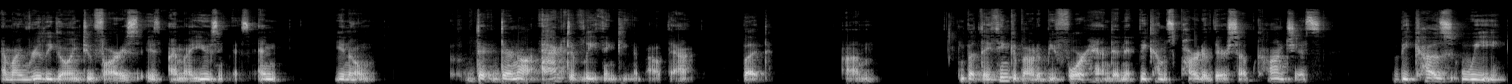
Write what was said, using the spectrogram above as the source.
Am I really going too far? Is, is am I using this? And you know, they're not actively thinking about that, but um, but they think about it beforehand, and it becomes part of their subconscious because we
